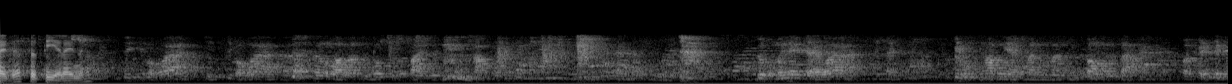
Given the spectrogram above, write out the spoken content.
ล่ามันเป็นไปใน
